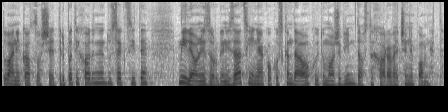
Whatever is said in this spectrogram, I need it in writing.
Това ни костваше три пъти ходене до секциите, милиони за организации и няколко скандала, които може би доста хора вече не помнят.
